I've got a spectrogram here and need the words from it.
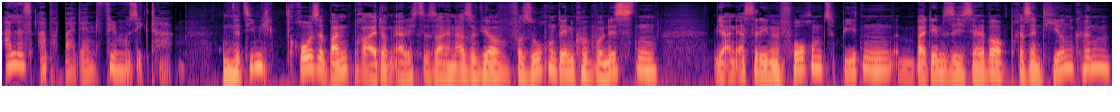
alles ab bei den Filmmusiktagen? Eine ziemlich große Bandbreite, um ehrlich zu sein. Also wir versuchen den Komponisten ja in erster Linie ein Forum zu bieten, bei dem sie sich selber präsentieren können.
